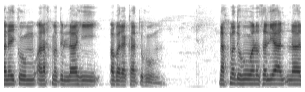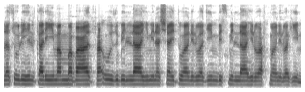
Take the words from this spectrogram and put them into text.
আলাইকুম আরহামতুল্লাহি আবরাকাতুহু নাহমাদুহু ওয়ানুসাল্লি আল্লাহ রাসূলিহিল কারীম, আম্মা বাদ, ফাউযু বিল্লাহি মিনাশ শাইতানির রাজিম, বিসমিল্লাহির রহমানির রহিম।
